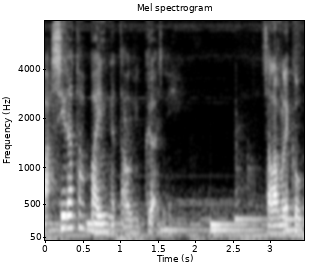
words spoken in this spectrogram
pasir atau apa ini nggak tahu juga sih assalamualaikum.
